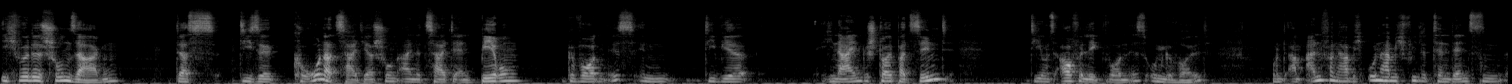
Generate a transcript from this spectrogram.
ich würde schon sagen, dass diese Corona-Zeit ja schon eine Zeit der Entbehrung geworden ist, in die wir hineingestolpert sind, die uns auferlegt worden ist, ungewollt. Und am Anfang habe ich unheimlich viele Tendenzen äh,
